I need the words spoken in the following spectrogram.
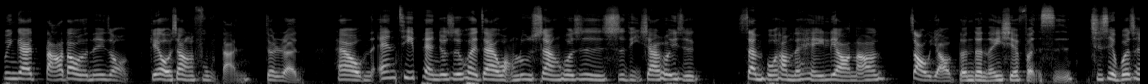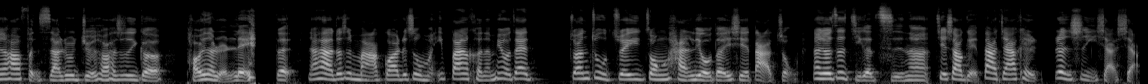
不应该达到的那种给偶像的负担的人。还有我们的 NT pan，就是会在网络上或是私底下会一直散播他们的黑料，然后造谣等等的一些粉丝，其实也不会称他粉丝啊，就是觉得说他是一个讨厌的人类。对，然后还有就是麻瓜，就是我们一般可能没有在。专注追踪韩流的一些大众，那就这几个词呢，介绍给大家可以认识一下下。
